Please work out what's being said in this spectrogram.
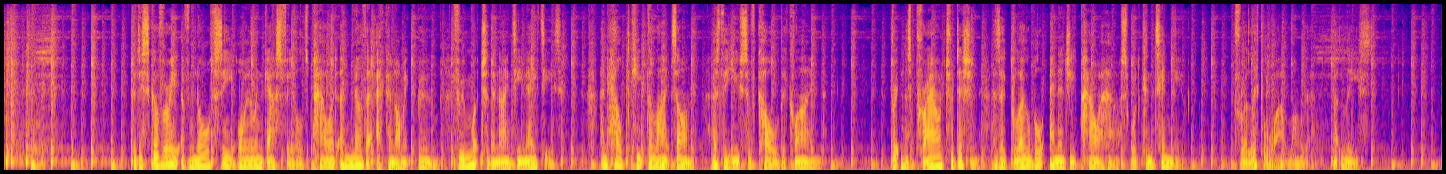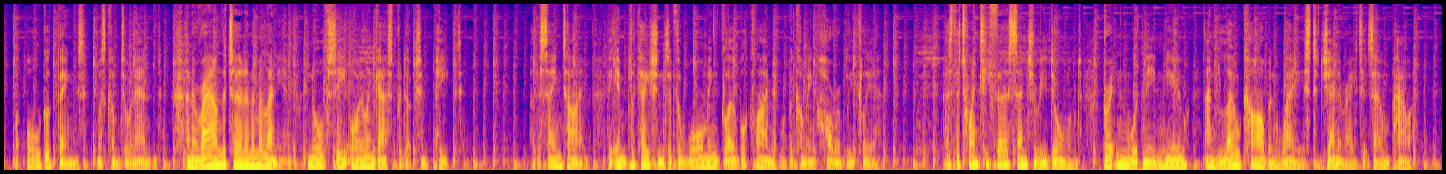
The discovery of North Sea oil and gas fields powered another economic boom through much of the 1980s and helped keep the lights on as the use of coal declined. Britain's proud tradition as a global energy powerhouse would continue, for a little while longer at least. But all good things must come to an end, and around the turn of the millennium, North Sea oil and gas production peaked. At the same time, the implications of the warming global climate were becoming horribly clear. As the 21st century dawned, Britain would need new and low carbon ways to generate its own power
